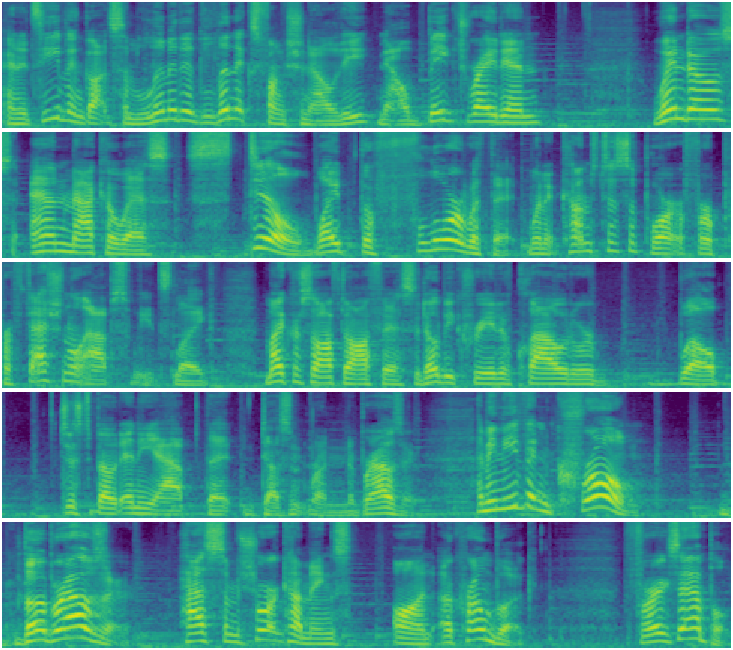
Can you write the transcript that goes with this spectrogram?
and it's even got some limited Linux functionality now baked right in. Windows and macOS still wipe the floor with it when it comes to support for professional app suites like Microsoft Office, Adobe Creative Cloud, or, well, just about any app that doesn't run in a browser. I mean, even Chrome, the browser, has some shortcomings on a Chromebook. For example,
